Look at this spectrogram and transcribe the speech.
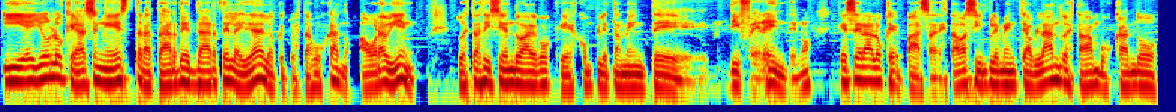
y ellos lo que hacen es tratar de darte la idea de lo que tú estás buscando. Ahora bien, tú estás diciendo algo que es completamente diferente, ¿no? ¿Qué será lo que pasa? Estaba simplemente hablando, estaban buscando,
